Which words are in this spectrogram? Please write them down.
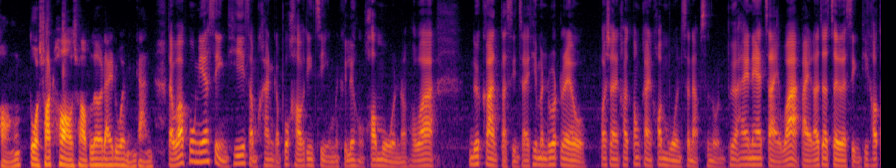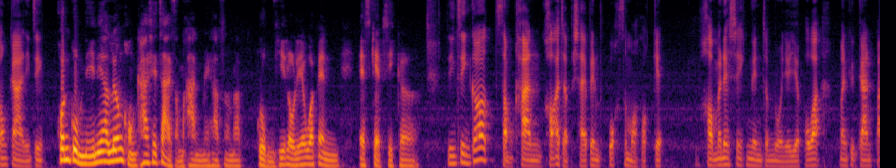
ของตัว short haul traveler ได้ด้วยเหมือนกัน แต่ว่าพวกเนี้ยสิ่งที่สำคัญกับพวกเขาจริง ๆ มันคือเรื่องของข้อมูลเนาะเพราะว่า ด้วยการตัดสินใจที่มันรวดเร็ว เพราะฉะนั้นเขาต้องการข้อมูลสนับสนุนเพื่อให้แน่ใจว่าไปแล้วจะเจอสิ่งที่เขาต้องการจริง ๆ คนกลุ่มนี้เนี่ยเรื่องของค่าใช้จ่ายสำคัญไหมครับสำหรับกลุ่มที่เราเรียกว่าเป็น escape seeker จริง ๆ ก็สำคัญเขาอาจจะใช้เป็นพวก small pocket เขาไม่ได้ใช้เงินจำนวนเยอะๆเพราะว่ามันคือการไป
